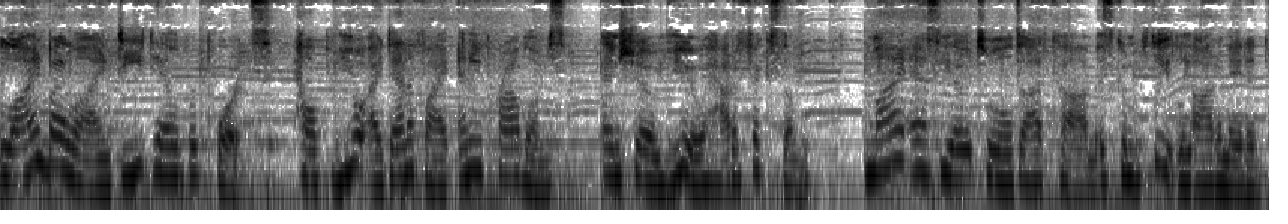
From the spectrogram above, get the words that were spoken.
Line by line, detailed reports help you identify any problems and show you how to fix them. MySEOTool.com is completely automated.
